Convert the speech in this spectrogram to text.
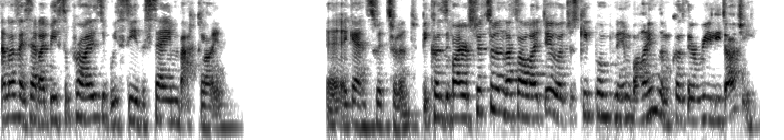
and as I said, I'd be surprised if we see the same backline uh, against Switzerland. Because if I were Switzerland, that's all I do. I just keep pumping in behind them because they're really dodgy.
